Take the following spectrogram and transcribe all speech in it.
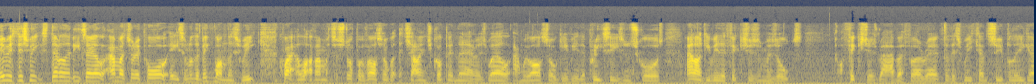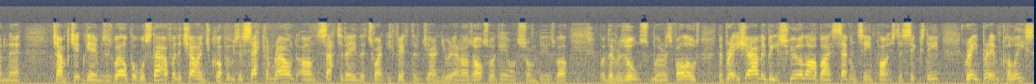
Here is this week's Devil in Detail amateur report. It's another big one this week. Quite a lot of amateur stuff, but we've also got the Challenge Cup in there as well, and we'll also give you the pre-season scores, and I'll give you the fixtures and results or fixtures rather for uh, for this weekend Super League and uh, Championship games as well. But we'll start off with the Challenge Cup. It was the second round on Saturday, the 25th of January, and there was also a game on Sunday as well. But the results were as follows: the British Army beat Skirlaugh by 17 points to 16. Great Britain Police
